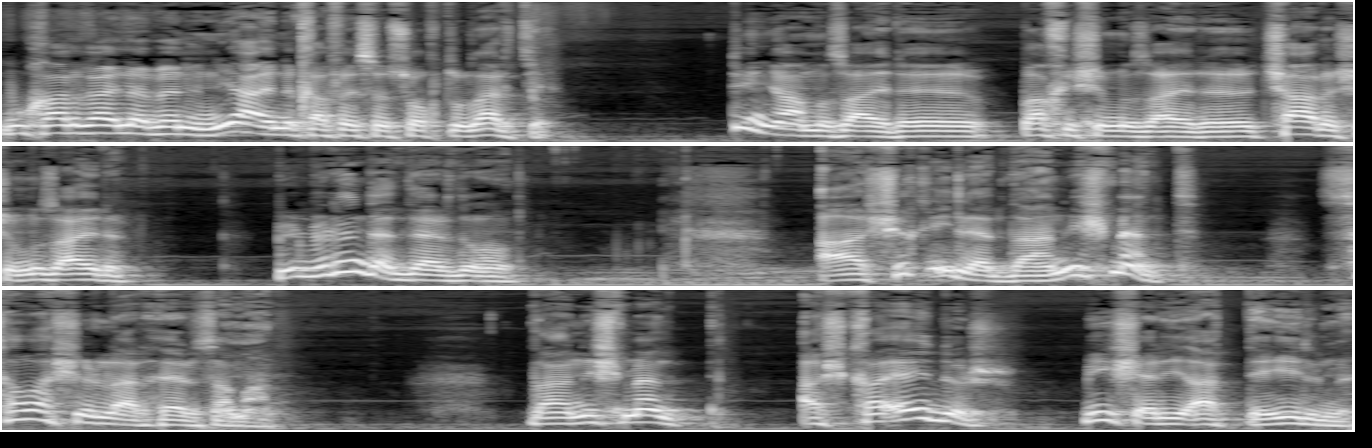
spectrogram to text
Bu kargayla beni niye aynı kafese soktular ki? Dünyamız ayrı, bakışımız ayrı, çağrışımız ayrı. Bülbülün de derdi o. Aşık ile danişment savaşırlar her zaman. Danişment aşka eydir, bir şeriat değil mi?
